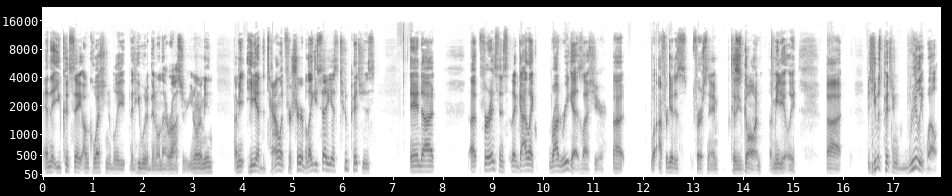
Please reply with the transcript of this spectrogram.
and that you could say unquestionably that he would have been on that roster. You know what I mean? I mean, he had the talent for sure, but like you said, he has two pitches. And uh, uh, for instance, a guy like Rodriguez last year, uh, well, I forget his first name because he's gone immediately. Uh, but he was pitching really well,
